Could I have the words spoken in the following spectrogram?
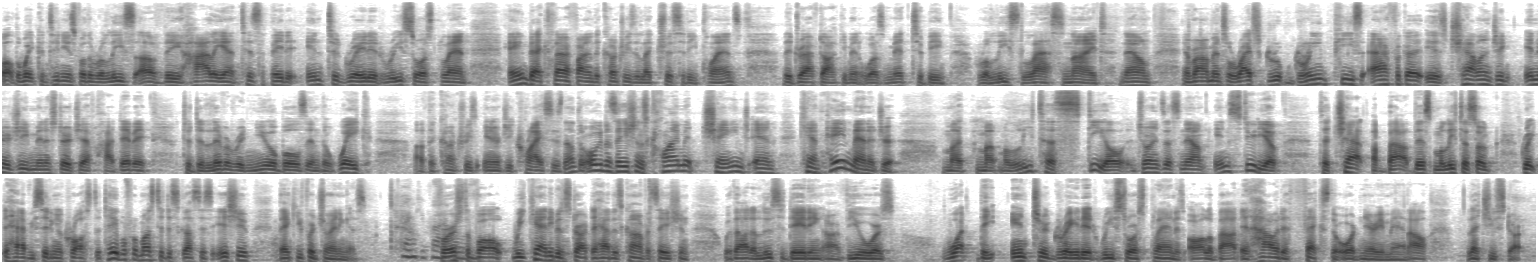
Well, the wait continues for the release of the highly anticipated integrated resource plan aimed at clarifying the country's electricity plans. The draft document was meant to be released last night. Now, environmental rights group Greenpeace Africa is challenging Energy Minister Jeff Radebe to deliver renewables in the wake of the country's energy crisis. Now, the organization's climate change and campaign manager, Melita Steele, joins us now in studio to chat about this. Melita, so great to have you sitting across the table from us to discuss this issue. Thank you for joining us. Thank you First of all, we can't even start to have this conversation without elucidating our viewers what the integrated resource plan is all about and how it affects the ordinary man. I'll let you start.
